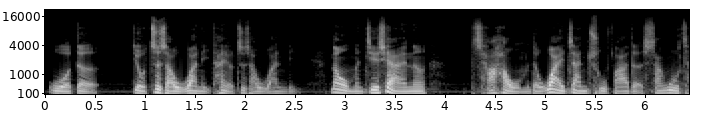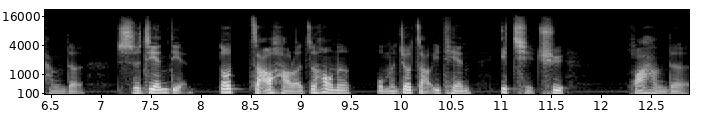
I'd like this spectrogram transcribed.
我的有至少五万里，他有至少五万里。那我们接下来呢，查好我们的外站出发的商务舱的时间点，都找好了之后呢，我们就找一天一起去华航的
